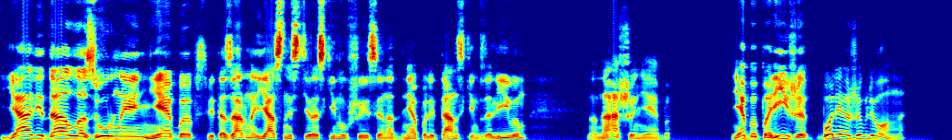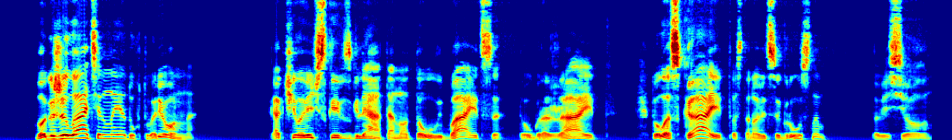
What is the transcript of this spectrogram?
Я видал лазурное небо в светозарной ясности, раскинувшееся над Неаполитанским заливом, но наше небо, небо Парижа, более оживленно — благожелательно и одухотворенно. Как человеческий взгляд, оно то улыбается, то угрожает, то ласкает, то становится грустным, то веселым.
